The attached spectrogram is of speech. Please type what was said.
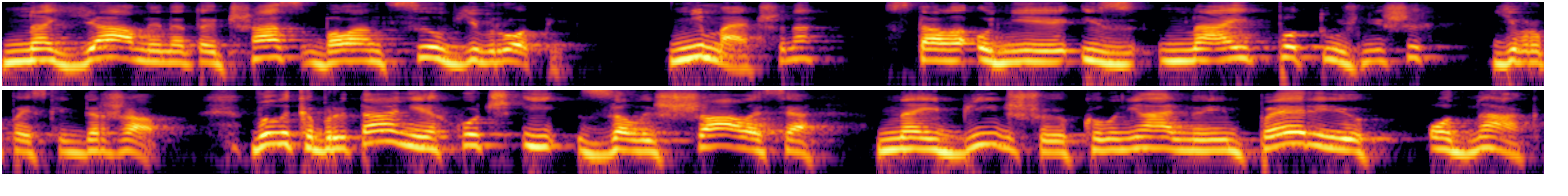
наявний на той час баланс сил в Європі. Німеччина стала однією із найпотужніших європейських держав. Велика Британія, хоч і залишалася найбільшою колоніальною імперією, однак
